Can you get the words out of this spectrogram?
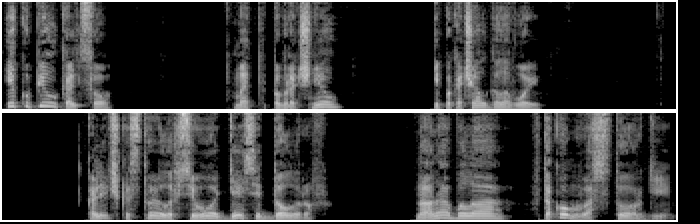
и купил кольцо. Мэт помрачнел и покачал головой. Колечко стоило всего десять долларов, но она была в таком восторге.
